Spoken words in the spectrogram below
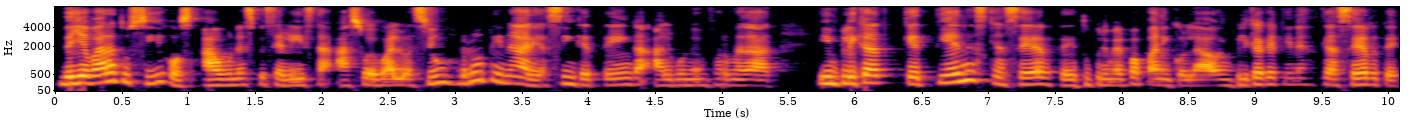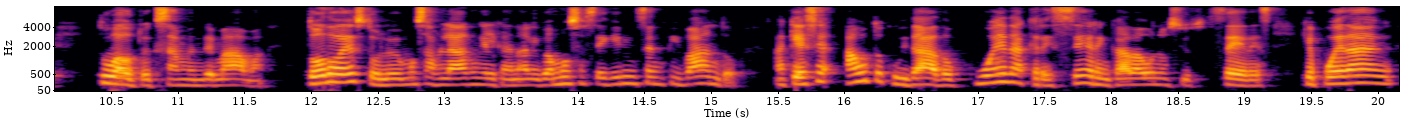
de llevar a tus hijos a un especialista a su evaluación rutinaria sin que tenga alguna enfermedad. Implica que tienes que hacerte tu primer papá Nicolau, implica que tienes que hacerte tu autoexamen de mama. Todo esto lo hemos hablado en el canal y vamos a seguir incentivando a que ese autocuidado pueda crecer en cada uno de ustedes, que puedan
